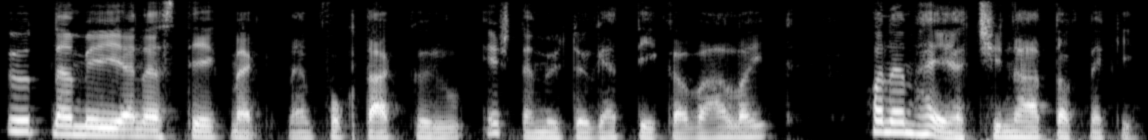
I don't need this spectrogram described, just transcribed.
Őt nem éjjenezték meg, nem fogták körül, és nem ütögették a vállait, hanem helyet csináltak neki.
